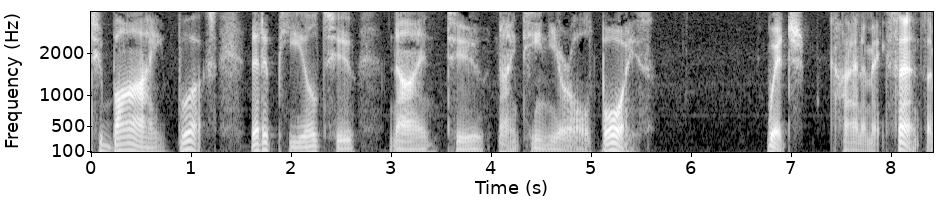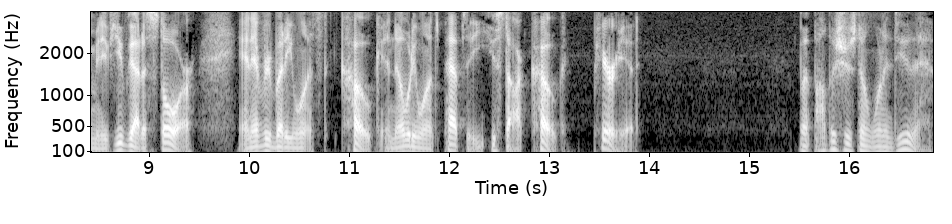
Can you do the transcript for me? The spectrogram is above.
to buy books that appeal to 9 to 19 year old boys. Which kind of makes sense. I mean, if you've got a store and everybody wants Coke and nobody wants Pepsi, you stock Coke, period. But publishers don't want to do that.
